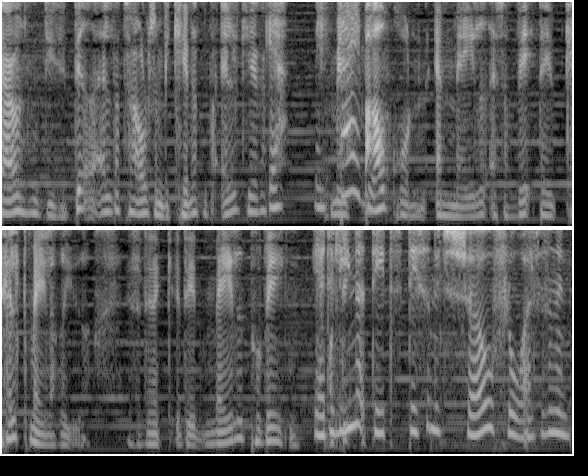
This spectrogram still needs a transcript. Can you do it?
der er jo sådan en decideret altertavle, som vi kender den fra alle kirker. ja. Men, Men bagved, baggrunden er malet, altså det er jo kalkmalerier. Altså det er, det er malet på væggen. ja, det ligner, det, er et- det er sådan et sørgeflor, altså sådan en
